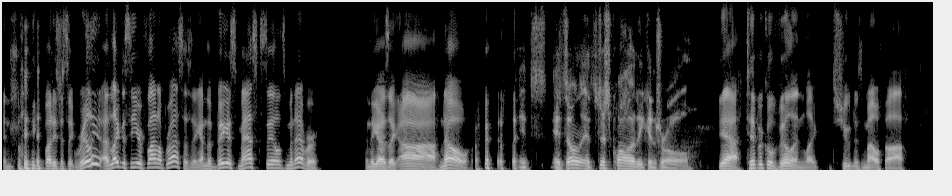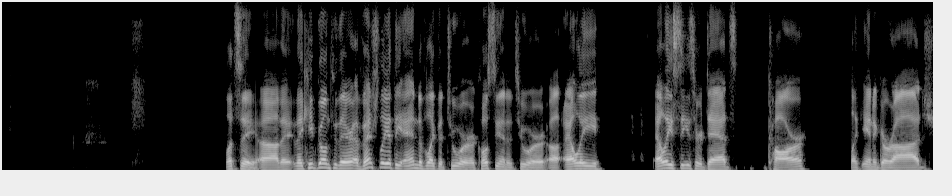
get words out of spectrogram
And like, buddy's just like really? I'd like to see your final processing. I'm the biggest mask salesman ever and the guy's like, ah, no. it's it's only it's just quality control. Yeah, typical villain, like shooting his mouth off. Let's see. Uh, they they keep going through there. Eventually, at the end of like the tour, or close to the end of the tour, uh, Ellie Ellie sees her dad's car, like in a garage.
